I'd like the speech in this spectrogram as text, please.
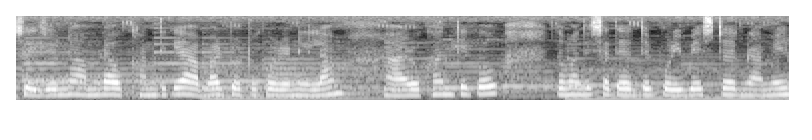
সেই জন্য আমরা ওখান থেকে আবার টোটো করে নিলাম। আর ওখান থেকেও তোমাদের সাথে ওদের পরিবেশটা, গ্রামের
